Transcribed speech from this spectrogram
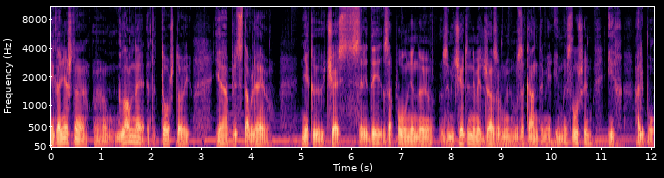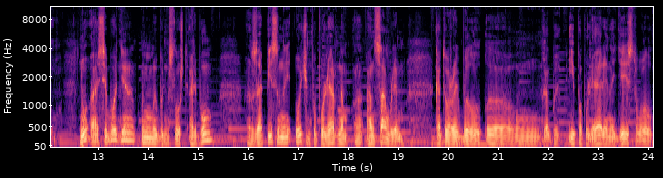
И, конечно, э, главное – это то, что я представляю некую часть среды, заполненную замечательными джазовыми музыкантами, и мы слушаем их альбом. Ну, а сегодня мы будем слушать альбом, записанный очень популярным э, ансамблем который был э, как бы и популярен, и действовал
